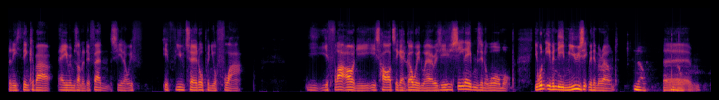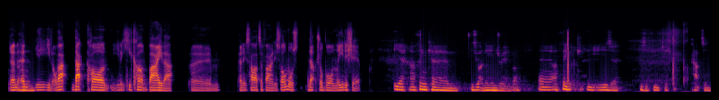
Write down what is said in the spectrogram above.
And you think about Abrams on a defence, you know, if if you turn up and you're flat, you're flat, aren't you? It's hard to get going. Whereas you've seen Abrams in a warm up, you wouldn't even need music with him around. No. Um, and Um, and you you know that that can't you know you can't buy that, um, and it's hard to find. It's almost natural born leadership. Yeah, I think um, he's got an injury, Abraham. Uh, I think he, is a he's a future captain.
